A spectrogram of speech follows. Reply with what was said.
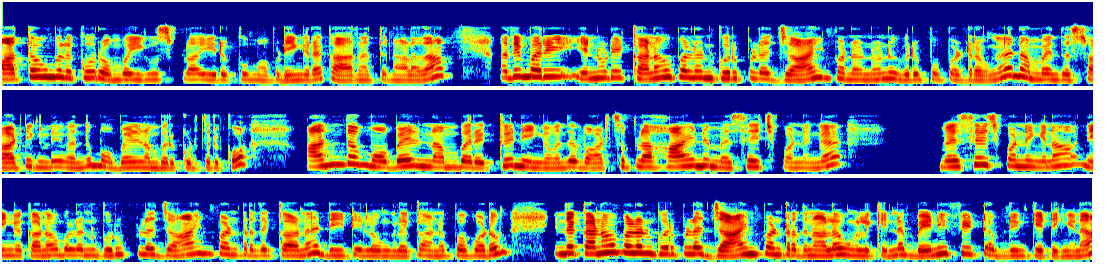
மற்றவங்களுக்கும் ரொம்ப யூஸ்ஃபுல்லாக இருக்கும் அப்படிங்கிற காரணத்தினால தான் அதே மாதிரி என்னுடைய கனவு பலன் குரூப்பில் ஜாயின் பண்ணணும்னு விருப்பப்படுறவங்க நம்ம இந்த ஸ்டார்டிங்லேயே வந்து மொபைல் நம்பர் கொடுத்துருக்கோம். அந்த மொபைல் நம்பருக்கு நீங்கள் வந்து வாட்ஸ்அப்பில் ஹாய்னு மெசேஜ் பண்ணுங்கள் மெசேஜ் பண்ணிங்கன்னா நீங்கள் கனவுபலன் குரூப்பில் ஜாயின் பண்ணுறதுக்கான டீட்டெயில் உங்களுக்கு அனுப்பப்படும். இந்த கனவுபலன் குரூப்பில் ஜாயின் பண்ணுறதுனால உங்களுக்கு என்ன பெனிஃபிட் அப்படின்னு கேட்டிங்கன்னா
